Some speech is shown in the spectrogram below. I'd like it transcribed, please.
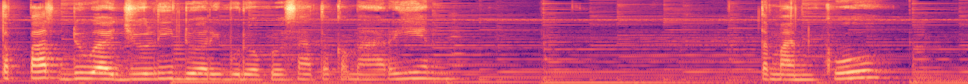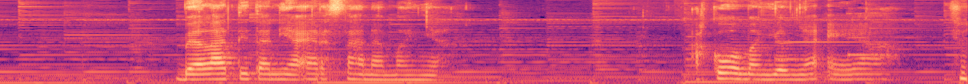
tepat 2 Juli 2021 kemarin, temanku Bella Titania Ersa namanya. Aku memanggilnya Ea.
